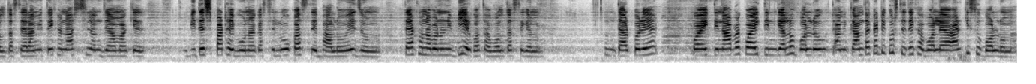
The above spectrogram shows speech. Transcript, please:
বলতাছে? আর আমি তো এখানে আসছিলাম যে, আমাকে বিদেশ পাঠাইবো, ওনার কাছে লোক আসছে ভালো, এই জন্য। তো এখন আবার উনি বিয়ের কথা বলতাছে কেন? তারপরে কয়েকদিন, আবার কয়েকদিন গেল, বলল, আমি কান্দাকাটি করছি, দেখা বলে আর কিছু বলল না।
